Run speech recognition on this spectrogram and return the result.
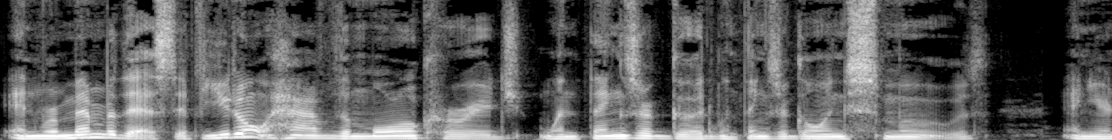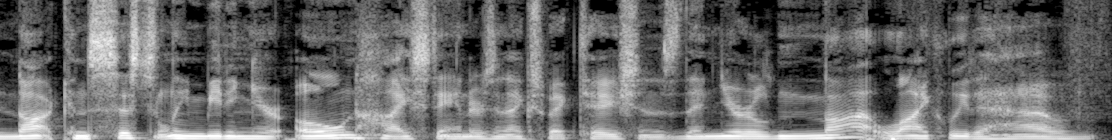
And remember this if you don't have the moral courage when things are good, when things are going smooth, and you're not consistently meeting your own high standards and expectations, then you're not likely to have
